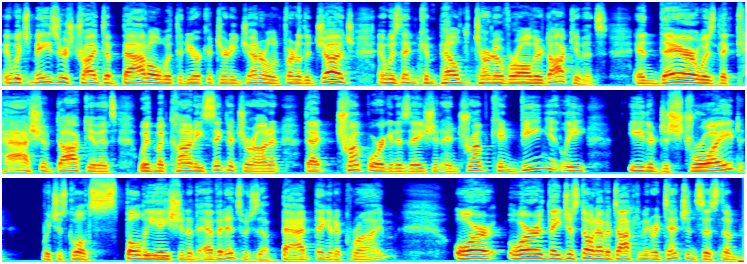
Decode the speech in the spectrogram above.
in which Mazars tried to battle with the New York Attorney General in front of the judge and was then compelled to turn over all their documents. And there was the cache of documents with McConney's signature on it that Trump organization and Trump conveniently either destroyed, which is called spoliation of evidence, which is a bad thing and a crime, or or they just don't have a document retention system.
